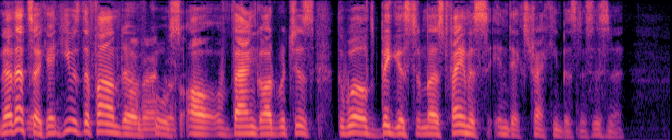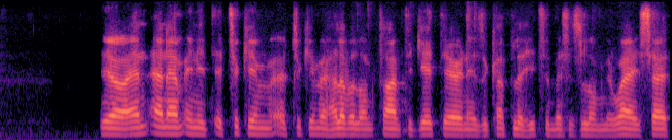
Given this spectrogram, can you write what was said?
no, that's yeah. okay. He was the founder, of, of course, of Vanguard, which is the world's biggest and most famous index tracking business, isn't it? Yeah, and and um, it, it took him it took him a hell of a long time to get there, and there's a couple of hits and misses along the way. So,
